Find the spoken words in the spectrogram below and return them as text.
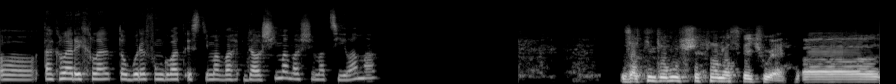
uh, takhle rychle to bude fungovat i s těma va- dalšíma vašima cílama? Zatím tomu všechno nasvědčuje. Uh,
